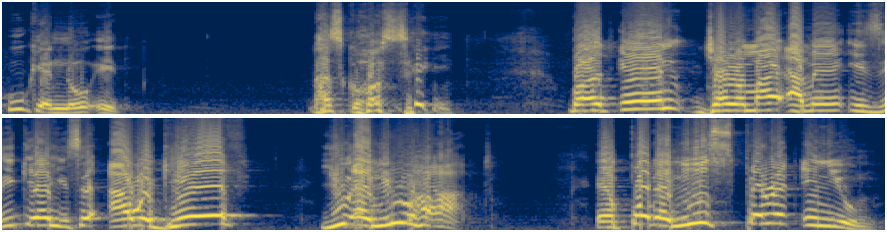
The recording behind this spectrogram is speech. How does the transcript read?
Who can know it? That's God saying. But in Jeremiah, I mean Ezekiel, he said, I will give you a new heart and put a new spirit in you.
